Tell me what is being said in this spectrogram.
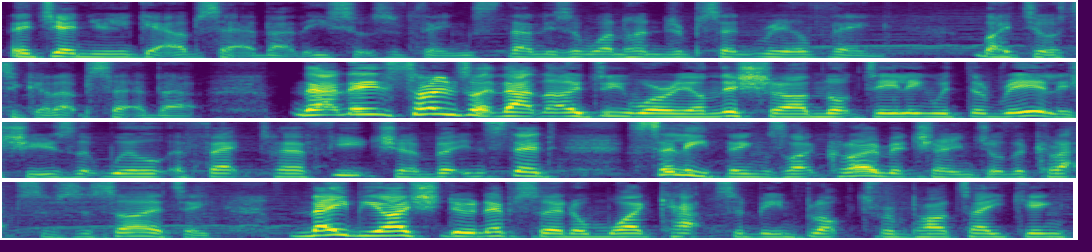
they genuinely get upset about these sorts of things. That is a 100% real thing my daughter got upset about. Now, it's times like that that I do worry on this show. I'm not dealing with the real issues that will affect her future, but instead silly things like climate change or the collapse of society. Maybe I should do an episode on why cats have been blocked from partaking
